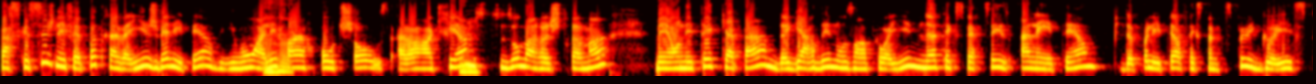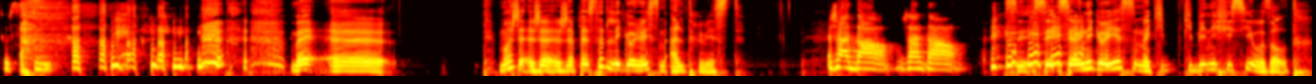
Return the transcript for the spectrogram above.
Parce que si je ne les fais pas travailler, je vais les perdre. Ils vont aller mm-hmm. faire autre chose. Alors, en créant un studio d'enregistrement, bien, on était capable de garder nos employés, notre expertise à l'interne, puis de ne pas les perdre. c'est un petit peu égoïste aussi. Mais euh, moi, j'appelle ça de l'égoïsme altruiste. J'adore, j'adore. c'est un égoïsme qui, bénéficie aux autres.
